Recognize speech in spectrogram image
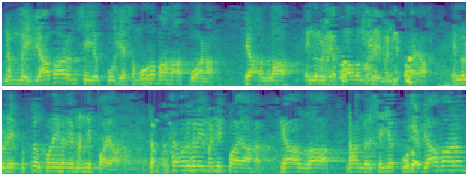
நம்மை வியாபாரம் செய்யக்கூடிய சமூகமாக ஆக்குவானா? யா அல்லாஹ் எங்களுடைய பாவங்களை மன்னிப்பாயா? எங்களுடைய குற்றம் குறைகளை மன்னிப்பாயாக தப்பு தவறுகளை மன்னிப்பாயாக. யா நாங்கள் செய்யக்கூடிய வியாபாரம்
